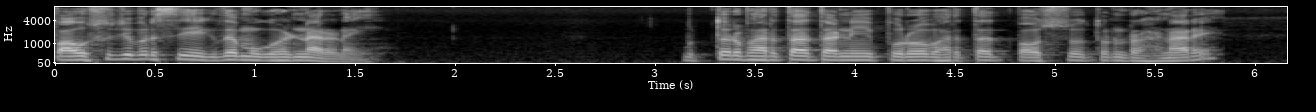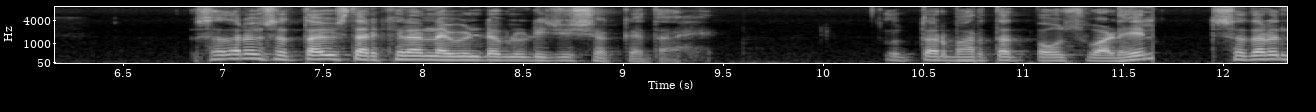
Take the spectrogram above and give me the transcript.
पावसाची परिस्थिती एकदम उघडणार नाही. उत्तर भारतात आणि पूर्व भारतात पावसाचं वातावरण राहणार आहे. साधारण सत्तावीस तारखेला नवीन डब्ल्यू डीची शक्यता आहे. उत्तर भारतात पाऊस वाढेल. साधारण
